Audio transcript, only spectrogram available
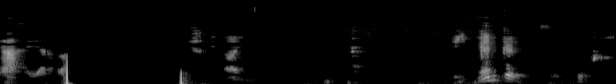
הערה בשכניים, ועניין גלות זה הוא כך,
